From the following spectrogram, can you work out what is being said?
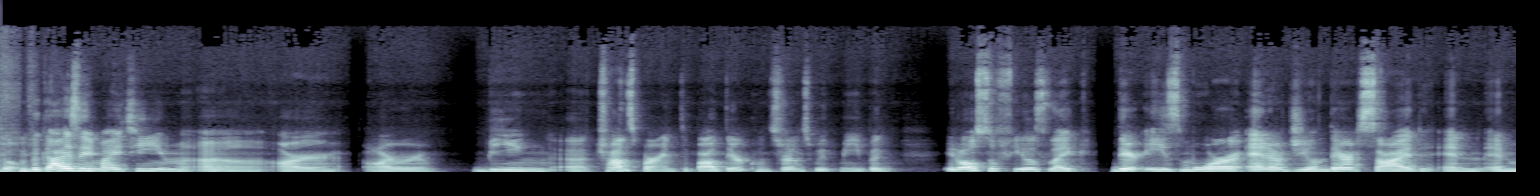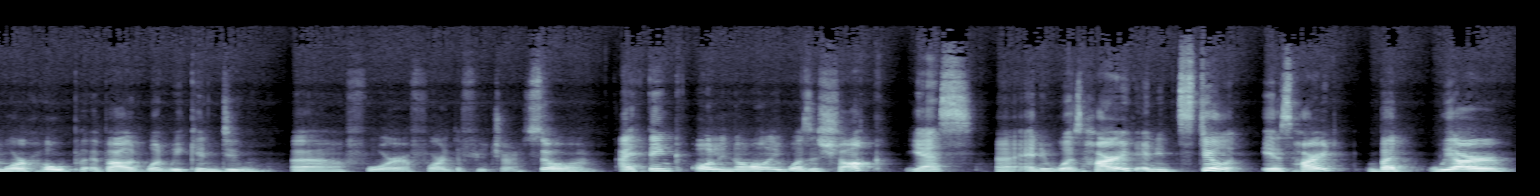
So the guys in my team uh, are, are being uh, transparent about their concerns with me, but it also feels like there is more energy on their side and and more hope about what we can do uh, for for the future. So I think all in all, it was a shock, yes, uh, and it was hard, and it still is hard. But we are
